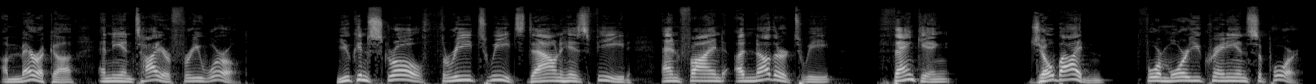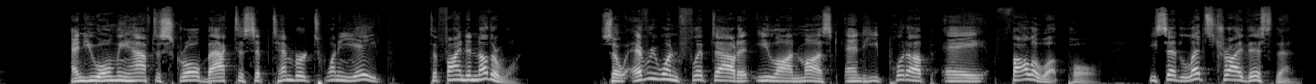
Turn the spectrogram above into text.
America, and the entire free world. You can scroll three tweets down his feed and find another tweet thanking Joe Biden for more Ukrainian support. And you only have to scroll back to September 28th to find another one. So everyone flipped out at Elon Musk and he put up a follow up poll. He said, let's try this then.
